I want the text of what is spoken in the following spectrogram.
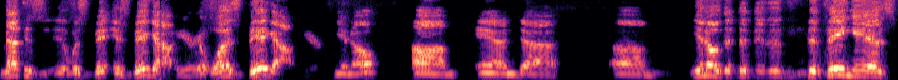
meth is it was big is big out here. It was big out here, you know. Um, and uh, um, you know, the, the the the thing is,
